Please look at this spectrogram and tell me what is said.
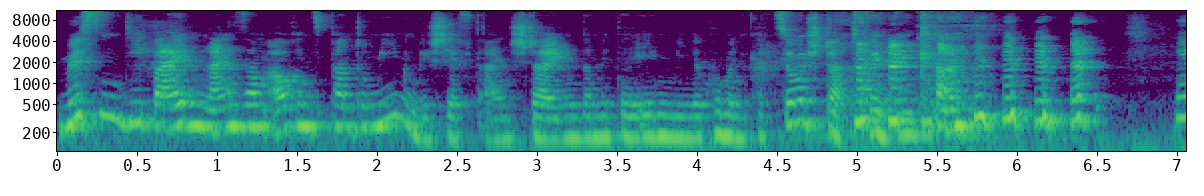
müssen die beiden langsam auch ins Pantomimengeschäft einsteigen, damit da irgendwie eine Kommunikation stattfinden kann.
